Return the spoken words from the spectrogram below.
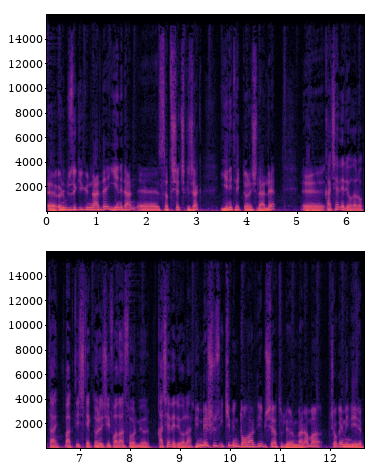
E, önümüzdeki günlerde yeniden e, satışa çıkacak yeni teknolojilerle e, Kaça veriyorlar Oktay? Baktı hiç teknolojiyi falan sormuyorum. Kaça veriyorlar? 1500-2000 dolar diye bir şey hatırlıyorum ben ama çok emin değilim.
